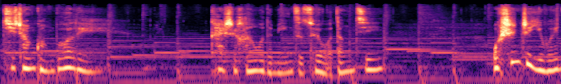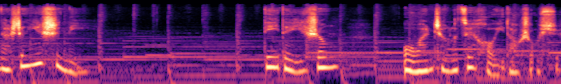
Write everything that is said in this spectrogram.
机场广播里开始喊我的名字，催我登机。我甚至以为那声音是你。滴的一声，我完成了最后一道手续。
